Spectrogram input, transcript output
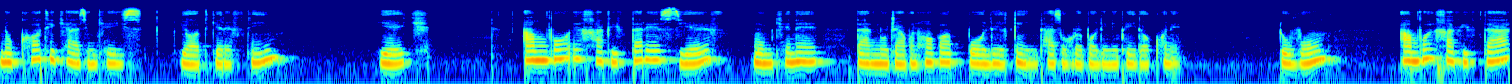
نکاتی که از این کیس یاد گرفتیم یک انواع خفیفتر CF ممکنه در نوجوانها و بالغین تظاهر بالینی پیدا کنه دوم انواع خفیفتر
